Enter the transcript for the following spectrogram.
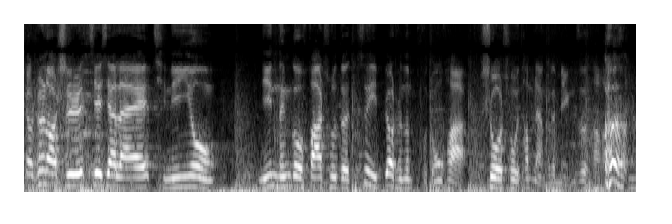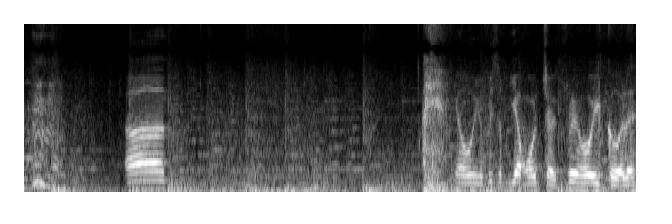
小春老师，接下来请您用您能够发出的最标准的普通话说出他们两个的名字，好吗？呃，哎呀，要我为什么要我选最后一个呢？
